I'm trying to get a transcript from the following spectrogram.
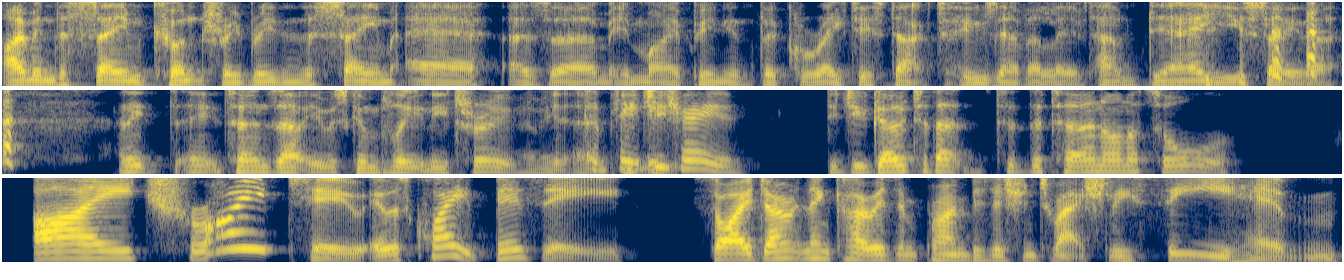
I'm in the same country, breathing the same air as, um, in my opinion, the greatest actor who's ever lived. How dare you say that? and it it turns out it was completely true. I mean, uh, completely did you, true Did you go to that to the turn on at all? I tried to. It was quite busy. So I don't think I was in prime position to actually see him.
